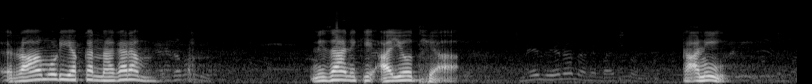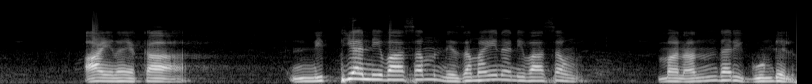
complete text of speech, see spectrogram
రాముడి యొక్క నగరం నిజానికి అయోధ్య. కానీ ఆయన యొక్క నిత్య నివాసం నిజమైన నివాసం మనందరి గుండెలు.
